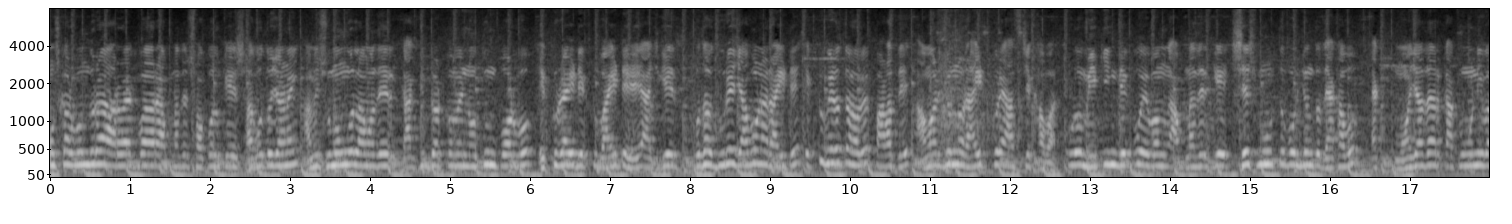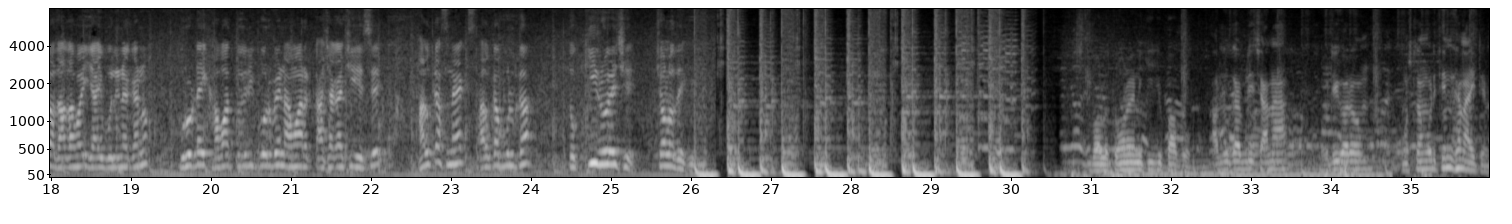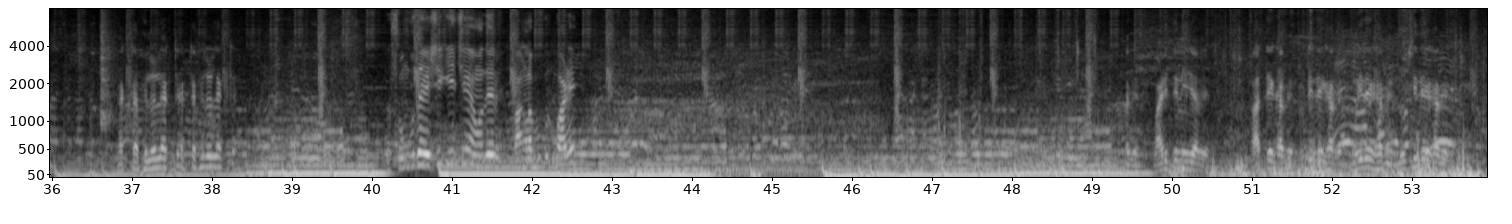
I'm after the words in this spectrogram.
নমস্কার বন্ধুরা আরও একবার আপনাদের সকলকে স্বাগত জানাই। আমি সুমঙ্গল, আমাদের কাকদ্বীপ ডট কমের নতুন পর্ব, একটু রাইড একটু বাইটে আজকের কোথাও দূরে যাব না রাইডে একটু বেরোতে হবে পাড়াতে। আমার জন্য রাইড করে আসছে খাবার। পুরো মেকিং দেখব এবং আপনাদেরকে শেষ মুহূর্ত পর্যন্ত দেখাবো। এক মজাদার কাকুমণি বা দাদাভাই যাই বলি না কেন, পুরোটাই খাবার তৈরি করবেন আমার কাছাকাছি এসে। হালকা স্ন্যাক্স হালকা ফুলকা। তো কি রয়েছে? চলো দেখি। বলো তোমার এখানে কি কি পাবো? আলু কাবলি চানা রুটি গরম মশলা মুড়ি তিনখানা আইটেম একটা ফেল হলে একটা একটা ফেলুলে একটা। তো শম্ভুদা এসে গিয়েছে আমাদের বাংলা পুকুর পাড়ে। বাড়িতে নিয়ে যাবেন ভাত দিয়ে খাবেন রুটি দিয়ে খাবেন মুড়ি দিয়ে খাবেন লুচি দিয়ে খাবেন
